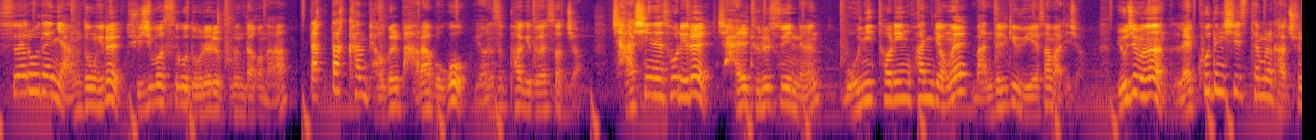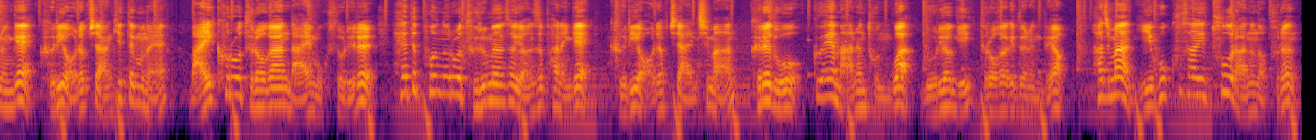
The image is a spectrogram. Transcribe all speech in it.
쇠로 된 양동이를 뒤집어 쓰고 노래를 부른다거나 딱딱한 벽을 바라보고 연습하기도 했었죠. 자신의 소리를 잘 들을 수 있는 모니터링 환경을 만들기 위해서 말이죠 요즘은 레코딩 시스템을 갖추는 게 그리 어렵지 않기 때문에 마이크로 들어간 나의 목소리를 헤드폰으로 들으면서 연습하는 게 그리 어렵지 않지만 그래도 꽤 많은 돈과 노력이 들어가게 되는데요. 하지만 이 Hokusai 2라는 어플은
